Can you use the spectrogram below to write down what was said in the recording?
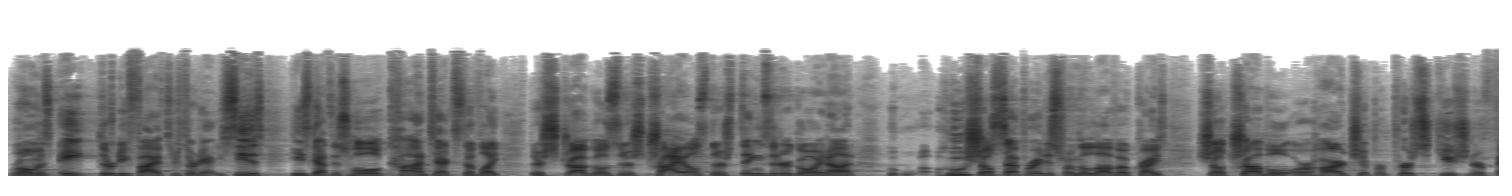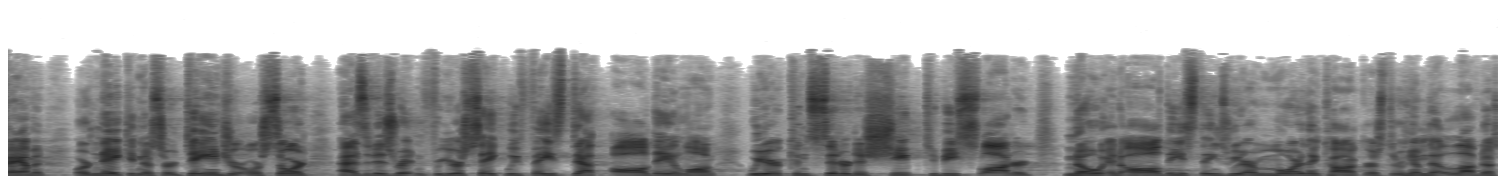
Romans 8 35 through 38. You see this? He's got this whole context of like there's struggles, there's trials, there's things that are going on. Who shall separate us from the love of Christ? Shall trouble or hardship or persecution or famine or nakedness or danger or sword? As it is written, for your sake we face death all day long we are considered as sheep to be slaughtered. No, in all these things we are more than conquerors through him that loved us.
